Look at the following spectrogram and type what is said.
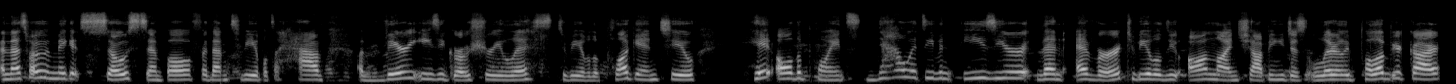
And that's why we make it so simple for them to be able to have a very easy grocery list to be able to plug into hit all the mm-hmm. points. Now it's even easier than ever to be able to do online shopping. You just literally pull up your car,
